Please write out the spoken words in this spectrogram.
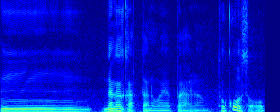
うーん長かったのはやっぱりあの都構想？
